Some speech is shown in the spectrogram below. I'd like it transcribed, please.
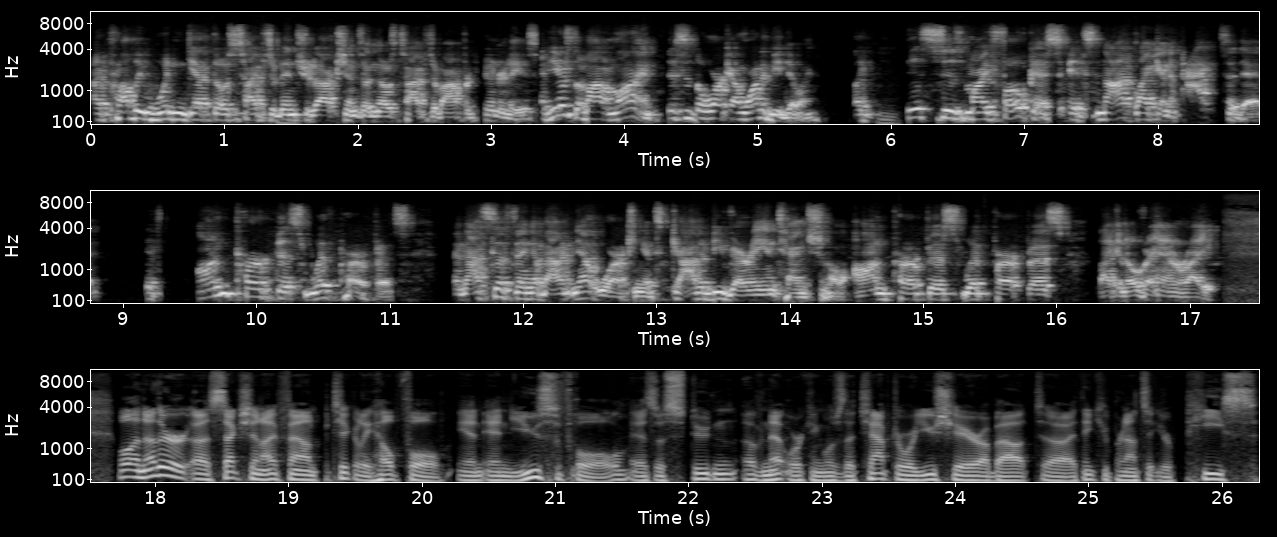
I probably wouldn't get those types of introductions and those types of opportunities. And here's the bottom line this is the work I want to be doing. Like, this is my focus. It's not like an accident, it's on purpose with purpose. And that's the thing about networking. It's got to be very intentional, on purpose, with purpose, like an overhand right. Well, another uh, section I found particularly helpful and, and useful as a student of networking was the chapter where you share about, uh, I think you pronounce it your peace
